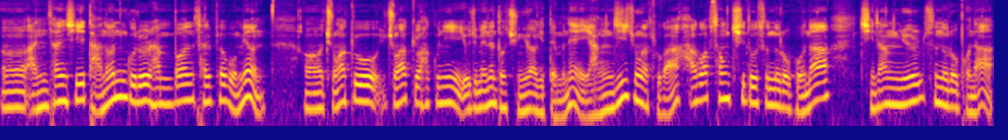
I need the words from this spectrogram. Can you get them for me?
어, 안산시 단원구를 한번 살펴보면 어, 중학교 중학교 학군이 요즘에는 더 중요하기 때문에 양지 중학교가 학업 성취도 순으로 보나 진학률 순으로 보나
